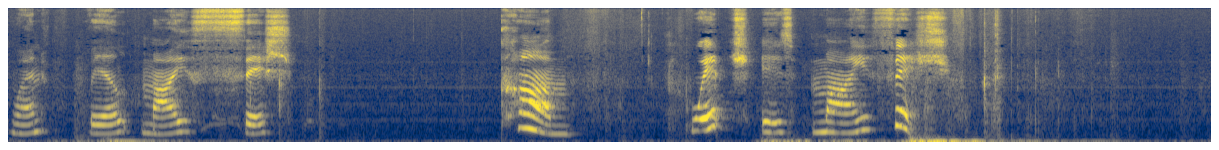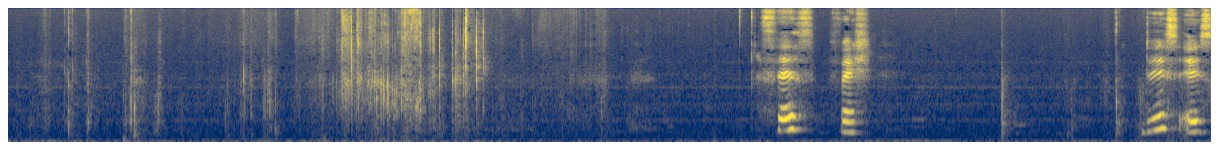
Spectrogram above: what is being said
When will my fish come? Which is my fish? This fish. This is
